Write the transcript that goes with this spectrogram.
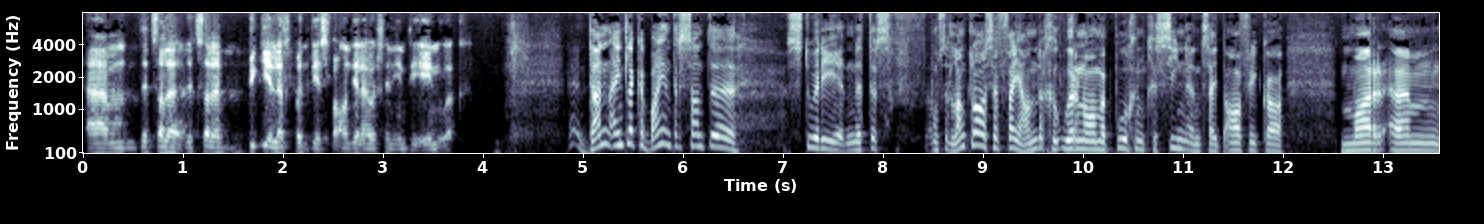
Ehm um, dit sal 'n dit sal 'n bietjie ligpunt wees vir aandeelhouers in MTN ook. Dan eintlik 'n baie interessante storie en dit is ons het lanklaas 'n vyandige oorname poging gesien in Suid-Afrika Maar ehm um,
